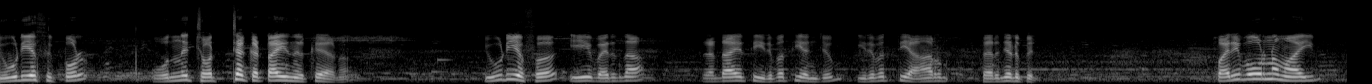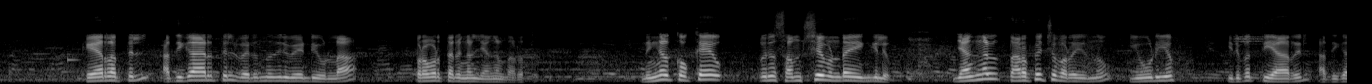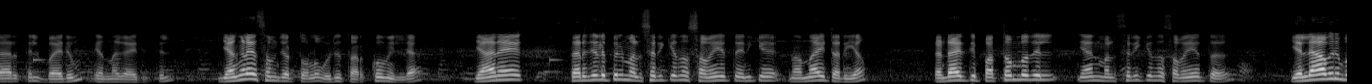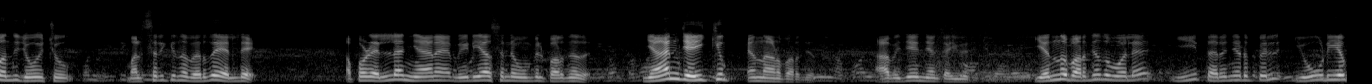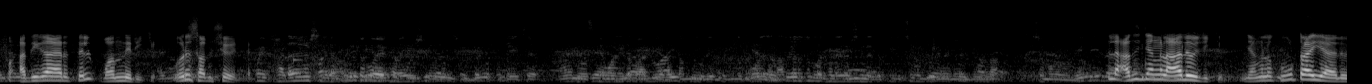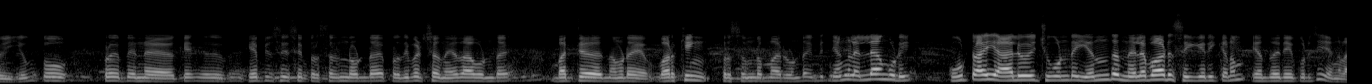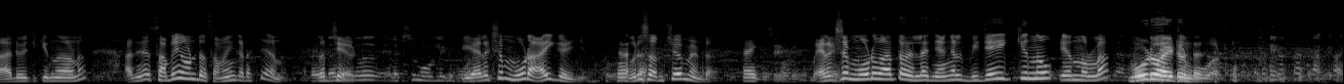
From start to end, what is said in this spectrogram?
U D F ഇപ്പോൾ ഒന്നിച്ചൊറ്റക്കെട്ടായി നിൽക്കുകയാണ്. U D F ഈ വരുന്ന രണ്ടായിരത്തി ഇരുപത്തി അഞ്ചും ഇരുപത്തി ആറും തെരഞ്ഞെടുപ്പിൽ പരിപൂർണമായും കേരളത്തിൽ അധികാരത്തിൽ വരുന്നതിന് വേണ്ടിയുള്ള പ്രവർത്തനങ്ങൾ ഞങ്ങൾ നടത്തും. നിങ്ങൾക്കൊക്കെ ഒരു സംശയമുണ്ടെങ്കിലും ഞങ്ങൾ തറപ്പിച്ചു പറയുന്നു യു ഡി എഫ് ഇരുപത്തിയാറിൽ അധികാരത്തിൽ വരും എന്ന കാര്യത്തിൽ ഞങ്ങളെ സംബന്ധിച്ചിടത്തോളം ഒരു തർക്കവുമില്ല. ഞാൻ തെരഞ്ഞെടുപ്പിൽ മത്സരിക്കുന്ന സമയത്ത് എനിക്ക് നന്നായിട്ടറിയാം. രണ്ടായിരത്തി പത്തൊമ്പതിൽ ഞാൻ മത്സരിക്കുന്ന സമയത്ത് എല്ലാവരും വന്ന് ചോദിച്ചു മത്സരിക്കുന്ന വെറുതെ അല്ലേ? അപ്പോഴെല്ലാം ഞാൻ മീഡിയാസിന്റെ മുമ്പിൽ പറഞ്ഞത് ഞാൻ ജയിക്കും എന്നാണ് പറഞ്ഞത്. ആ വിജയം ഞാൻ കൈവരിച്ചു. എന്ന് പറഞ്ഞതുപോലെ ഈ തെരഞ്ഞെടുപ്പിൽ യു ഡി എഫ് അധികാരത്തിൽ വന്നിരിക്കും. ഒരു സംശയമില്ല. അല്ല അത് ഞങ്ങൾ ആലോചിക്കും. ഞങ്ങൾ കൂട്ടായി ആലോചിക്കും. ഇപ്പോൾ പിന്നെ കെ പി സി സി പ്രസിഡന്റുണ്ട് പ്രതിപക്ഷ നേതാവുണ്ട് മറ്റ് നമ്മുടെ വർക്കിംഗ് പ്രസിഡന്റുമാരുണ്ട്. ഇത് ഞങ്ങളെല്ലാം കൂടി കൂട്ടായി ആലോചിച്ചുകൊണ്ട് എന്ത് നിലപാട് സ്വീകരിക്കണം എന്നതിനെക്കുറിച്ച് ഞങ്ങൾ ആലോചിക്കുന്നതാണ്. അതിന് സമയമുണ്ട് സമയം കിടക്കുകയാണ്. തീർച്ചയായിട്ടും. ഇലക്ഷൻ മോഡിലേക്ക് ഈ ഇലക്ഷൻ മൂഡായി കഴിഞ്ഞു ഒരു സംശയവും വേണ്ട. ഇലക്ഷൻ മൂഡ് മാത്രമല്ല ഞങ്ങൾ വിജയിക്കുന്നു എന്നുള്ള മൂഡുമായിട്ടുണ്ട്.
